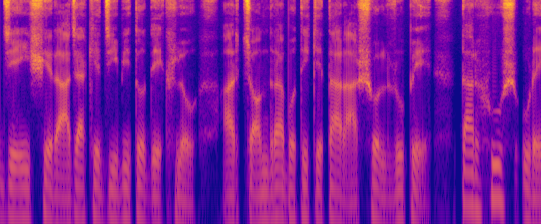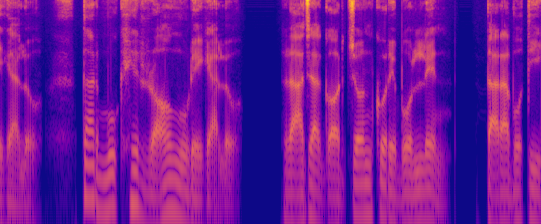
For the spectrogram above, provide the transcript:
যেই সে রাজাকে জীবিত দেখল আর চন্দ্রাবতীকে তার আসল রূপে তার হুশ উড়ে গেল, তার মুখের রং উড়ে গেল। রাজা গর্জন করে বললেন, তারাবতী,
